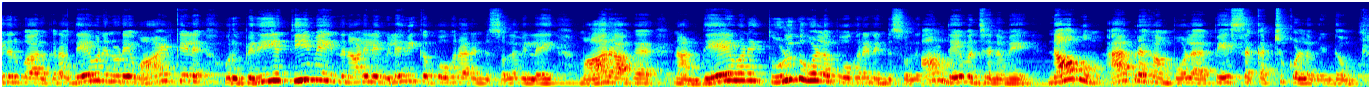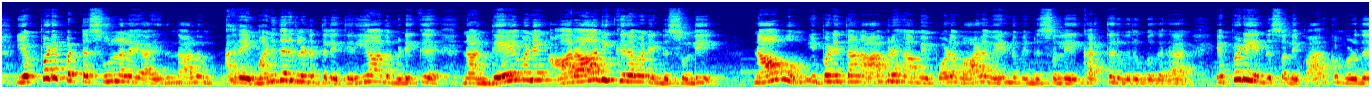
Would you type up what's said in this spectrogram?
எதிர்பார்க்கிறார். தேவன் என்னுடைய வாழ்க்கையில ஒரு பெரிய தீமை இந்த நாளிலே விளைவிக்க போகிறார் என்று சொல்லவில்லை. மாறா பதிலாக நான் தேவனை தொழுது கொள்ள போகிறேன் என்று சொல்லு ஆம் தேவ ஜனமே நாமும் ஆப்ரஹாம் போல பேச கற்றுக்கொள்ள வேண்டும். எப்படிப்பட்ட சூழ்நிலையா இருந்தாலும் அதை மனிதர்களிடத்திலே தெரியாதபடிக்கு நான் தேவனை ஆராதிக்கிறவன் என்று சொல்லி நாமும் இப்படித்தான் ஆபிரகாமை போல வாழ வேண்டும் என்று சொல்லி கர்த்தர் விரும்புகிறார். எப்படி என்று சொல்லி பார்க்கும் பொழுது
